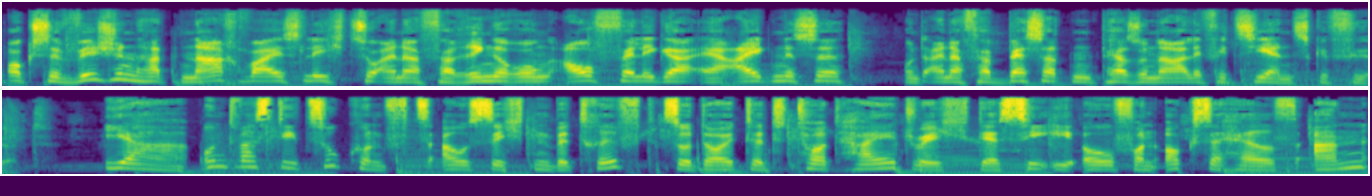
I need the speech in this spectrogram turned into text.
Oxyvision hat nachweislich zu einer Verringerung auffälliger Ereignisse und einer verbesserten Personaleffizienz geführt. Ja, und was die Zukunftsaussichten betrifft, so deutet Todd Heidrich, der CEO von OxeHealth, an,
